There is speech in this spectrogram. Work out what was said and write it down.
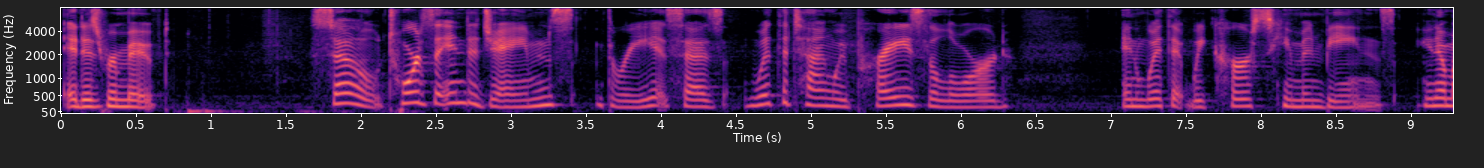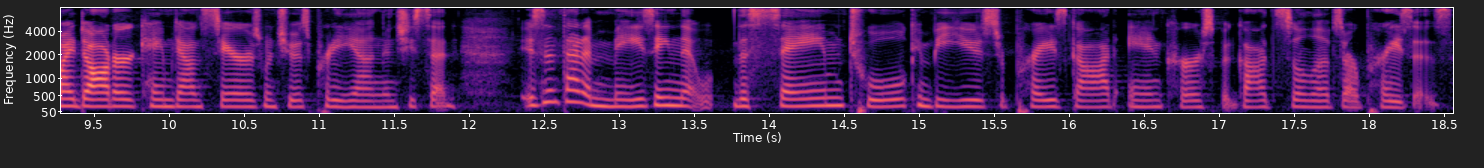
it is removed. So, towards the end of James 3, it says, With the tongue we praise the Lord, and with it we curse human beings. You know, my daughter came downstairs when she was pretty young and she said, isn't that amazing that the same tool can be used to praise God and curse, but God still loves our praises?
